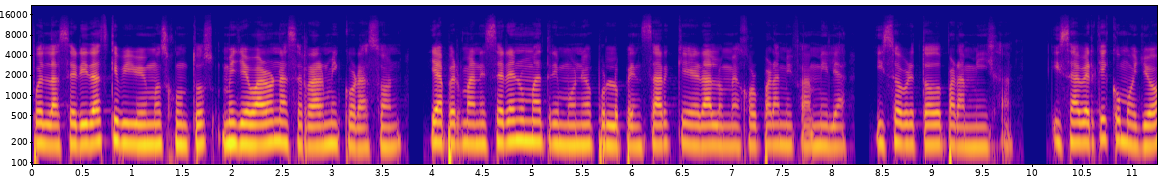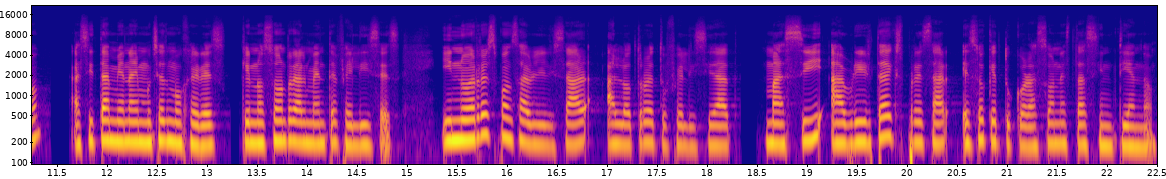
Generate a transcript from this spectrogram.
pues las heridas que vivimos juntos me llevaron a cerrar mi corazón y a permanecer en un matrimonio por lo pensar que era lo mejor para mi familia y sobre todo para mi hija. Y saber que como yo, así también hay muchas mujeres que no son realmente felices y no es responsabilizar al otro de tu felicidad, mas sí abrirte a expresar eso que tu corazón está sintiendo.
